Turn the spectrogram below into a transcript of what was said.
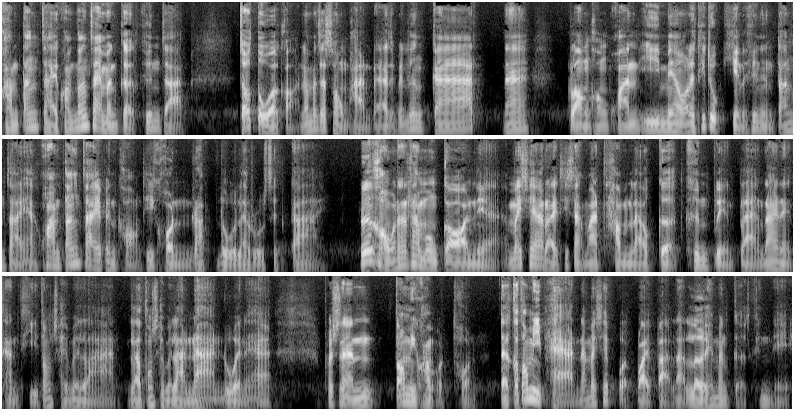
ความตั้งใจความตั้งใจมันเกิดขึ้นจากเจ้าตัวก่อน แล้วมันจะส่งผ่านไปอาจจะเป็นเรื่องการ์ดนะกล่องของขวัญอีเมลอะไรที่ถูกเขียนขึ้นอย่างตั้งใจฮะความตั้งใจเป็นของที่คนรับดูและรู้สึกได้ เรื่องของวัฒนธรรมองค์กรเนี่ยไม่ใช่อะไรที่สามารถทำแล้วเกิดขึ้นเปลี่ยนแปลงได้ในทันทีต้องใช้เวลาเราต้องใช้เวลานานด้วยนะฮะเพราะฉะนั้นต้องมีความอดทน แต่ก็ต้องมีแผนนะไม่ใช่ปล่อยปละละเลยให้มันเกิดขึ้นเอง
